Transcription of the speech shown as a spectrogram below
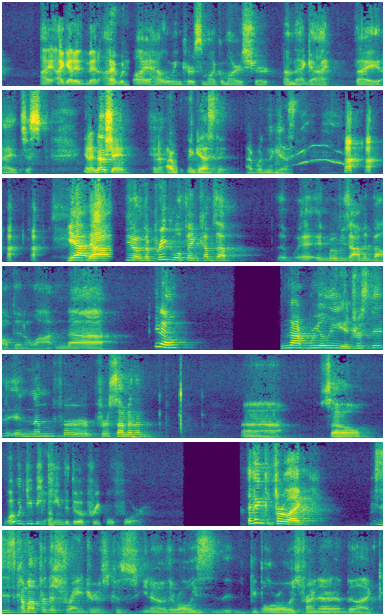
I, I got to admit, I would buy a Halloween Curse of Michael Myers shirt. I'm that guy. I, I just, you know, no shame. You know. I wouldn't have guessed it. I wouldn't have guessed. It. yeah, uh, you know the prequel thing comes up uh, in movies I'm involved in a lot, and uh, you know, not really interested in them for for some of them. Uh, so what would you be keen to do a prequel for? I think for like because it's come up for the strangers because you know they're always people are always trying to be like,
